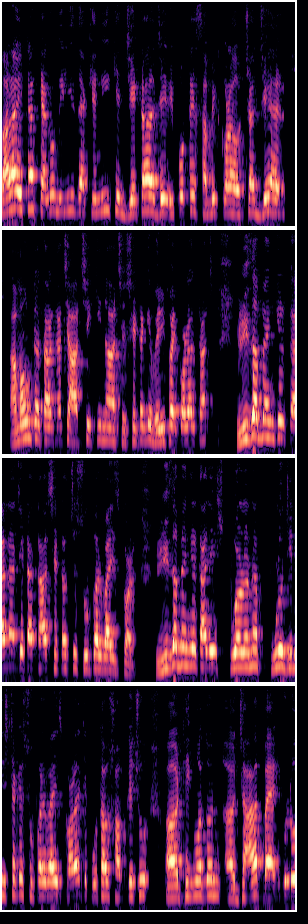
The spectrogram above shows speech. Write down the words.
তারা এটা কেন মিলিয়ে দেখেনি যে যেটা যে রিপোর্টে সাবমিট করা হচ্ছে আর যে অ্যামাউন্টটা তার কাছে আছে কি না আছে সেটাকে ভেরিফাই করার কাজ। রিজার্ভ ব্যাংকের কানা যেটা কাজ সেটা হচ্ছে সুপারভাইজ করা। রিজার্ভ ব্যাংকের কাজ এই পুরো না পুরো জিনিসটাকে সুপারভাইজ করা যে কোথাও সবকিছু ঠিক মতন যা ব্যাংকগুলো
